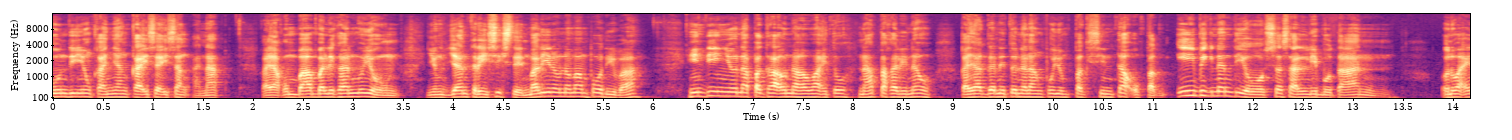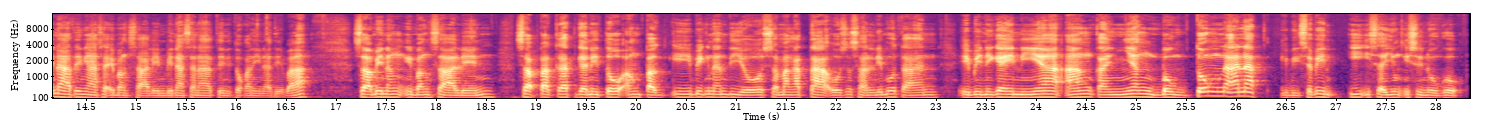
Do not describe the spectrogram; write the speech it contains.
kundi yung kanyang kaisa-isang anak. Kaya kung babalikan mo yung, yung John 3.16, malinaw naman po, di ba? Hindi nyo napagkaunawa ito, napakalinaw. Kaya ganito na lang po yung pagsinta o pag-ibig ng Diyos sa sanlibutan. Unawain natin nga sa ibang salin, binasa natin ito kanina, di ba? Sabi ng ibang salin, sapagkat ganito ang pag-ibig ng Diyos sa mga tao sa sanlibutan, ibinigay niya ang kanyang bugtong na anak. Ibig sabihin, iisa yung isinugo.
